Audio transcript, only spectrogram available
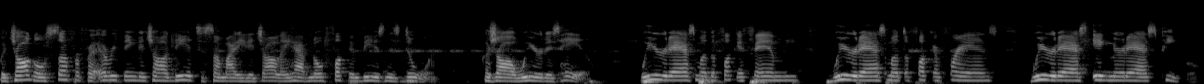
but y'all gonna suffer for everything that y'all did to somebody that y'all ain't have no fucking business doing. Cause y'all weird as hell. Weird ass motherfucking family, weird ass motherfucking friends, weird ass ignorant ass people.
